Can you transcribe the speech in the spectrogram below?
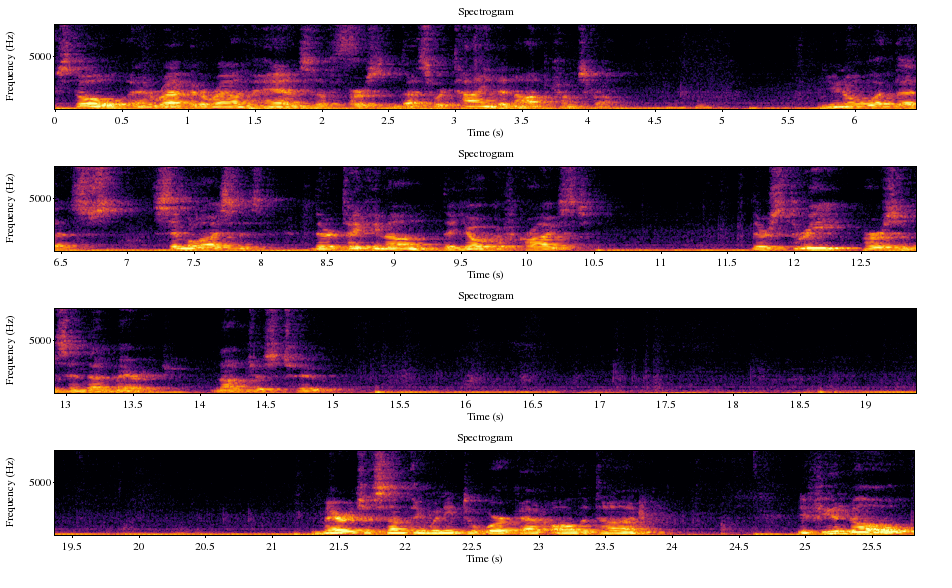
stole and wrap it around the hands of the person. That's where tying the knot comes from. And you know what that symbolizes? They're taking on the yoke of Christ. There's three persons in that marriage, not just two. Marriage is something we need to work at all the time. If you know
